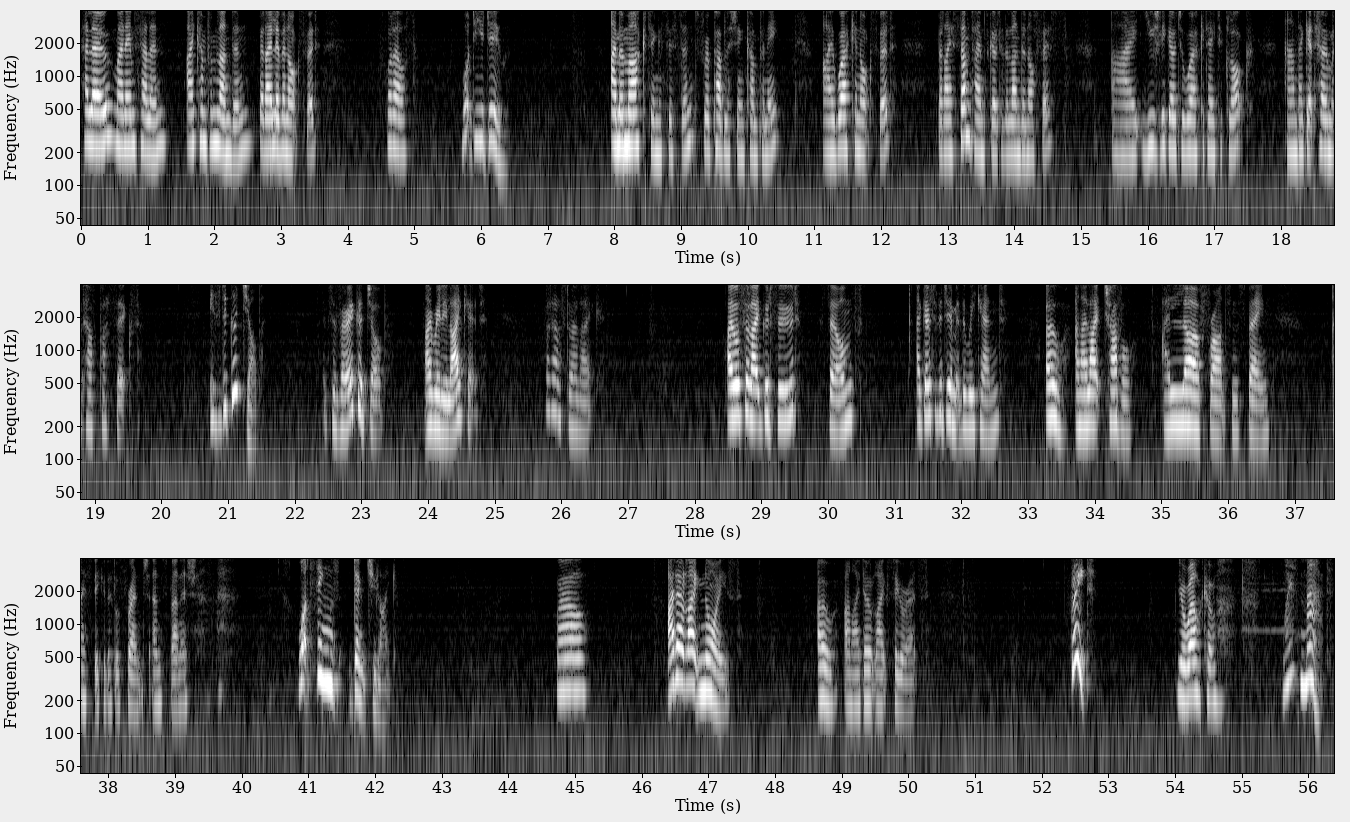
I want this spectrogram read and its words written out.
Hello, my name's Helen. I come from London, but I live in Oxford. What else? What do you do? I'm a marketing assistant for a publishing company. I work in Oxford, but I sometimes go to the London office. I usually go to work at eight o'clock, and I get home at half past six. Is it a good job? It's a very good job. I really like it. What else do I like? I also like good food, films. I go to the gym at the weekend. Oh, and I like travel. I love France and Spain. I speak a little French and Spanish. What things don't you like? Well, I don't like noise. Oh, and I don't like cigarettes. Great. You're welcome. Where's Matt?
